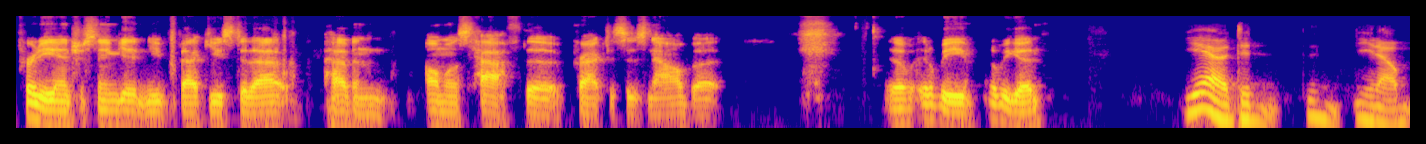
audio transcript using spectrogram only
pretty interesting getting you back used to that, having almost half the practices now, but it'll it'll be it'll be good. Yeah, did you know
